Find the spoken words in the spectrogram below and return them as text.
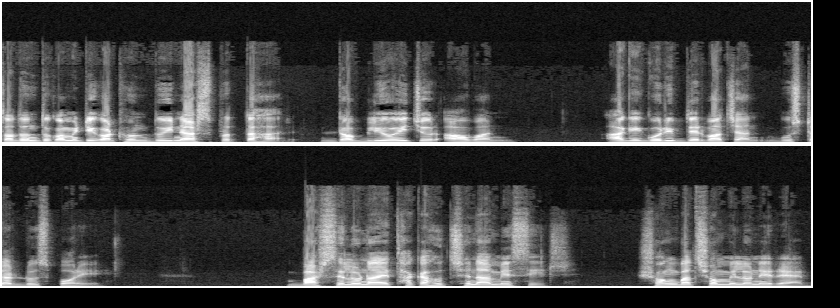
তদন্ত কমিটি গঠন দুই নার্স প্রত্যাহার। ডব্লিউএইচওর আহ্বান। আগে গরিবদের বাঁচান, বুস্টার ডোজ পরে। বার্সেলোনায় থাকা হচ্ছে না মেসির। সংবাদ সম্মেলনে র্যাব।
